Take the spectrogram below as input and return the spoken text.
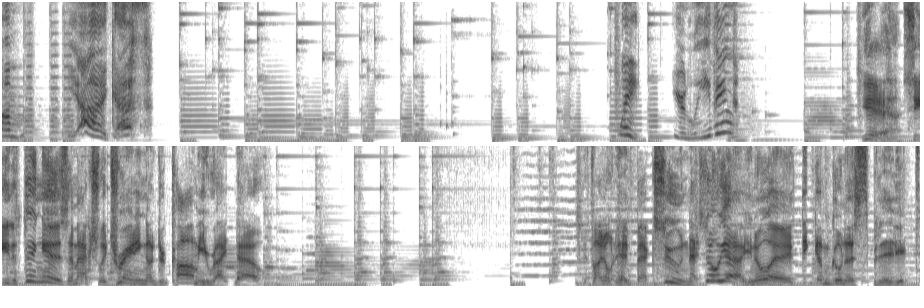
Um, yeah, I guess. Wait, you're leaving? Yeah, see, the thing is, I'm actually training under Kami right now. If I don't head back soon, that. So, yeah, you know, I think I'm gonna split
